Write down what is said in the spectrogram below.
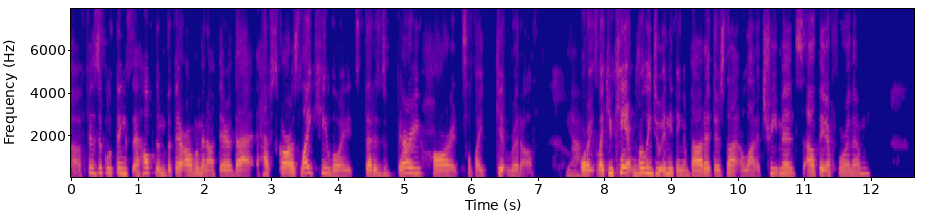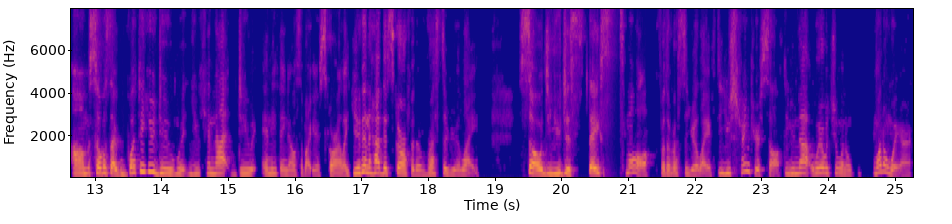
uh, physical things to help them but there are women out there that have scars like keloids that is very hard to like get rid of. Yeah. or like you can't really do anything about it. There's not a lot of treatments out there for them. Um so it's like what do you do when you cannot do anything else about your scar? Like you're going to have this scar for the rest of your life So do you just stay small for the rest of your life? Do you shrink yourself? Do you not wear what you want to want to wear?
